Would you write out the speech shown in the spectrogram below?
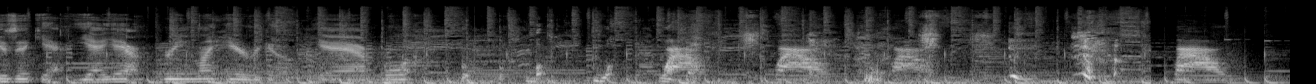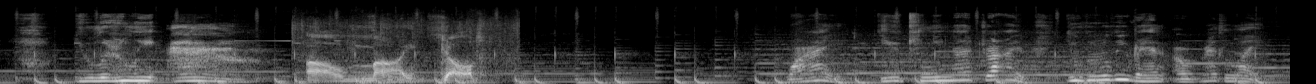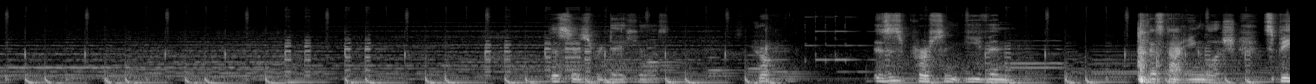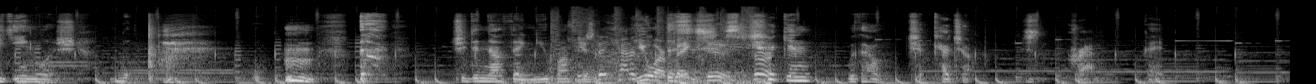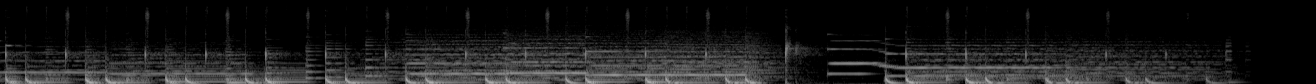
Music, yeah, yeah, yeah. Green light, here we go. Yeah, boy. Wow. Wow. Wow. Wow. You literally. Oh my god. Why? You can you not drive? You literally ran a red light. This is ridiculous. Is this person even... That's not English. Speak English. she did nothing. You bumped fake You are this fake news. Chicken without ch ketchup. Just crap.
